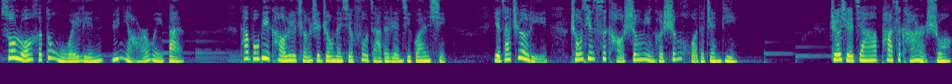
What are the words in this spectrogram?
梭罗和动物为邻，与鸟儿为伴。他不必考虑城市中那些复杂的人际关系，也在这里重新思考生命和生活的真谛。哲学家帕斯卡尔说：“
